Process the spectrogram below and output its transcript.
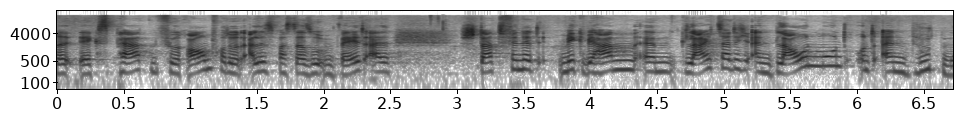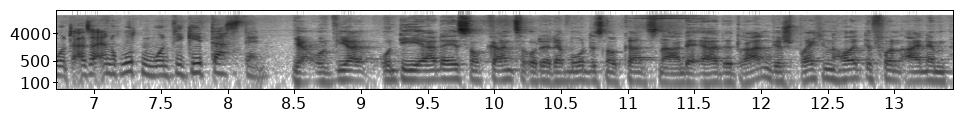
Re Experten für Raumfahrt und alles, was da so im Weltall stattfindet. Mick, wir haben ähm, gleichzeitig einen blauen Mond und einen Blutmond, also einen roten Mond. Wie geht das denn? Ja, und, wir, und die Erde ist noch ganz, oder der Mond ist noch ganz nah an der Erde dran. Wir sprechen heute von einem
